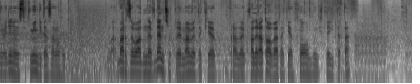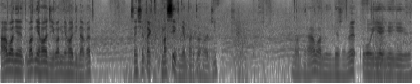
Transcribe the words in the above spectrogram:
Nie wiedziałem, że jest taki miękki ten samochód. Ma bardzo ładne wnętrze tutaj mamy, takie, prawda, kwadratowe, takie... O, mój styl TP. A ładnie, ładnie chodzi, ładnie chodzi nawet. W sensie tak masywnie bardzo chodzi. Dobra, ładnie bierzemy. Ojej,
